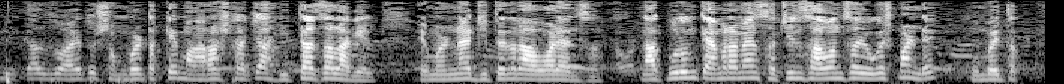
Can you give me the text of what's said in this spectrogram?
निकाल जो आहे तो शंभर टक्के महाराष्ट्राच्या हिताचा लागेल हे म्हणणं आहे जितेंद्र आव्हाड यांचं. नागपूरहून कॅमेरामॅन सचिन सावंतसह योगेश पांडे मुंबई तक.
